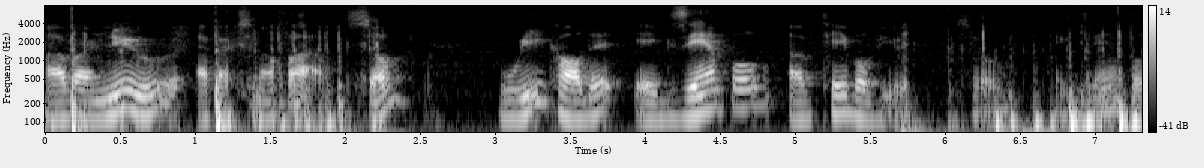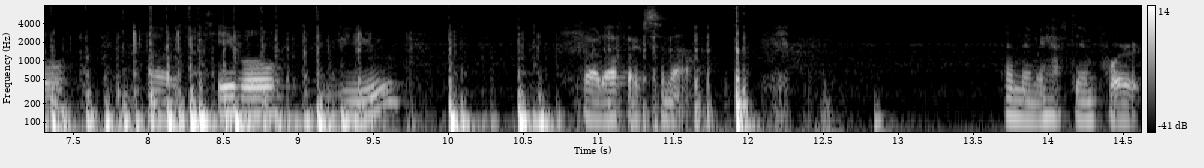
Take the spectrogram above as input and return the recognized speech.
of our new fxml file. So we called it example of table view. So example of table view dot fxml. And then we have to import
